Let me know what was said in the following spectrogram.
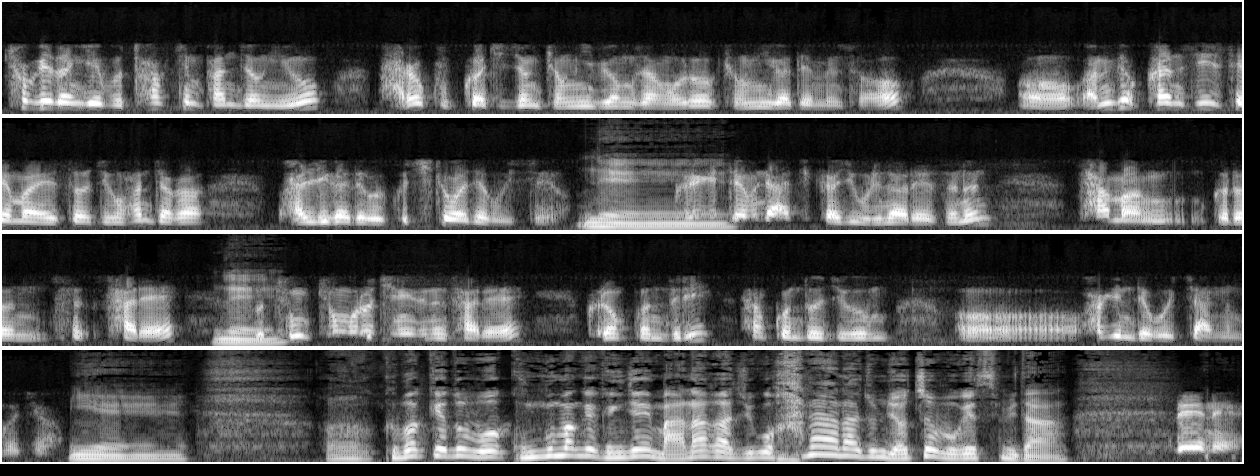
초기 단계부터 확진 판정 이후 바로 국가 지정 격리 병상으로 격리가 되면서 어, 완벽한 시스템화에서 지금 환자가 관리가 되고 있고 치료가 되고 있어요. 네. 그렇기 때문에 아직까지 우리나라에서는 사망 그런 사례, 네. 또 중증으로 진행되는 사례 그런 건들이 한 건도 지금 어, 확인되고 있지 않는 거죠. 예. 어, 그 밖에도 뭐 궁금한 게 굉장히 많아가지고 하나하나 좀 여쭤보겠습니다. 네네.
